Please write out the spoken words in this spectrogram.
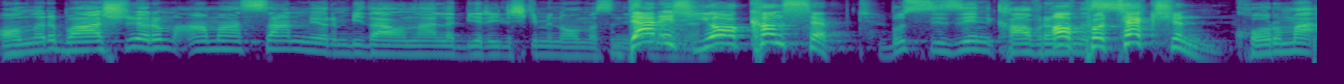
Onları bağışlıyorum ama sanmıyorum bir daha onlarla bir ilişkimin olmasını That is your concept Bu sizin of kavramınız. protection, koruma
